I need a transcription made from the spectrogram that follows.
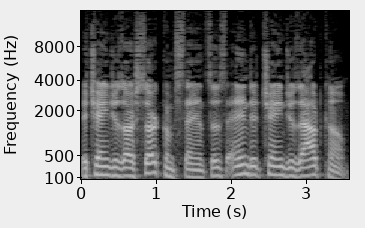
it changes our circumstances, and it changes outcome.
